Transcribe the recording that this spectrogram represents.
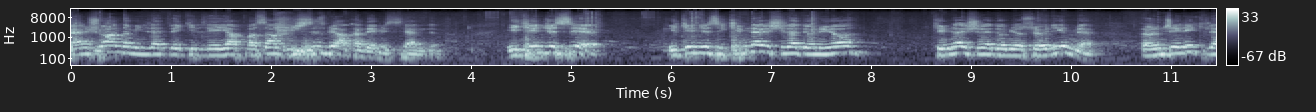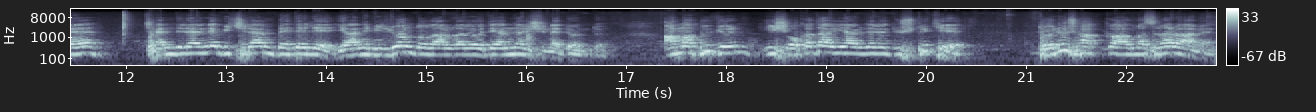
Ben şu anda milletvekilliği yapmasam işsiz bir akademisyendim. İkincisi, ikincisi kimler işine dönüyor? Kimler işine dönüyor söyleyeyim mi? Öncelikle kendilerine biçilen bedeli yani milyon dolarları ödeyenler işine döndü. Ama bugün iş o kadar yerlere düştü ki dönüş hakkı almasına rağmen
